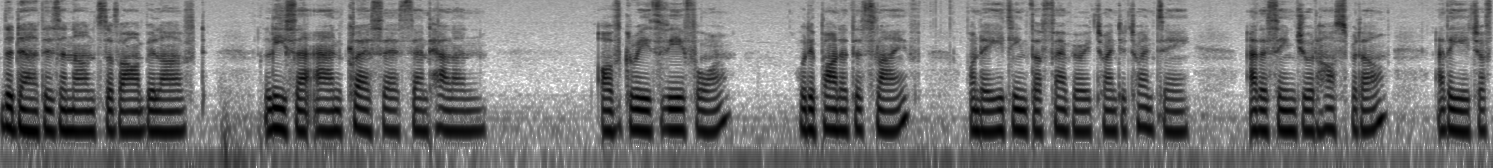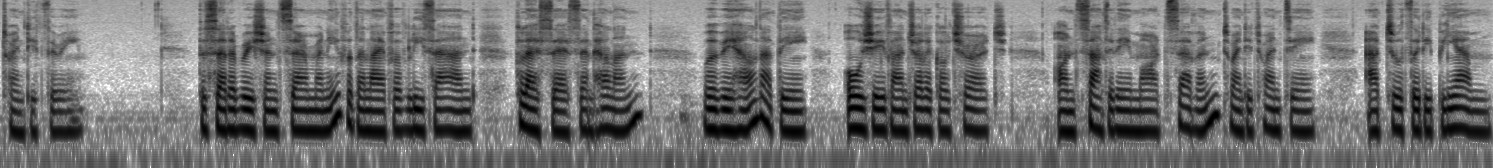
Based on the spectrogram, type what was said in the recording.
The death is announced of our beloved Lisa Ann Clairsa St. Helene of Grace Vieux Fort, who departed this life on the 18th of February 2020 at the St. Jude Hospital at the age of 23. The celebration ceremony for the life of Lisa Ann Clairsa St. Helene will be held at the Augier Evangelical Church on Saturday, March 7, 2020 at 2.30 p.m.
